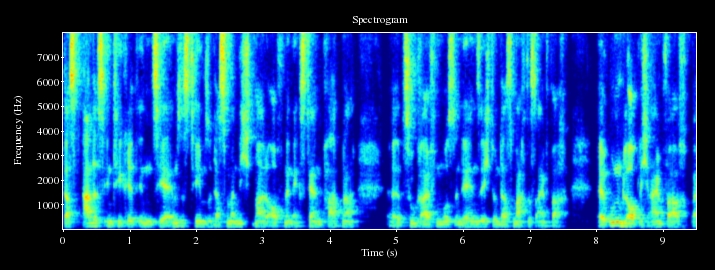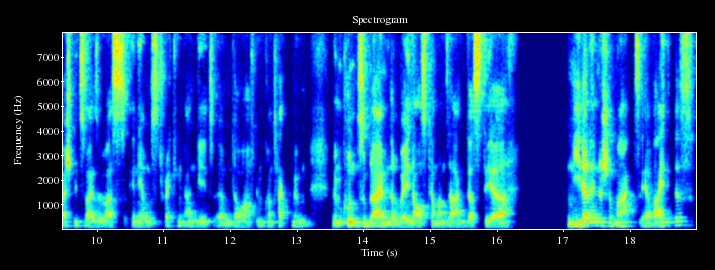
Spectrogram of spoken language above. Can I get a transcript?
Das alles integriert in ein CRM-System, sodass man nicht mal auf einen externen Partner äh, zugreifen muss in der Hinsicht. Und das macht es einfach äh, unglaublich einfach, beispielsweise was Ernährungstracking angeht, ähm, dauerhaft im Kontakt mit, mit dem Kunden zu bleiben. Darüber hinaus kann man sagen, dass der niederländische Markt sehr weit ist.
